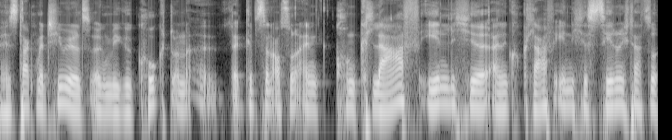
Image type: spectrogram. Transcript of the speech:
His Dark Materials irgendwie geguckt und äh, da gibt's dann auch so ein Konklav-ähnliche, eine Konklav-ähnliche Szene und ich dachte so,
